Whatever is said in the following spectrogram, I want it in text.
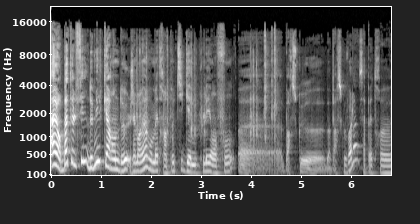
Alors, Battlefield 2042, j'aimerais bien vous mettre un petit gameplay en fond, euh, parce, que, bah, parce que voilà, ça peut, être, euh,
